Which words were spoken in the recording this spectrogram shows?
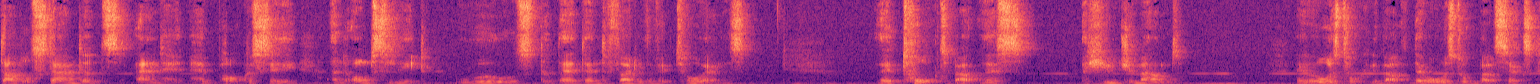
double standards and hypocrisy and obsolete rules that they identified with the Victorians they talked about this a huge amount. They were always talking about they were always talking about sex.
